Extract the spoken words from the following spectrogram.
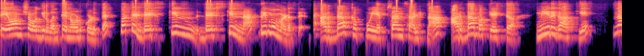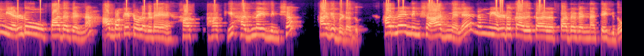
ತೇವಾಂಶವಾಗಿರುವಂತೆ ನೋಡ್ಕೊಳ್ಳುತ್ತೆ. ಮತ್ತೆ ಡೆಡ್ ಸ್ಕಿನ್ ಡೆಡ್ ಸ್ಕಿನ್ನ ರಿಮೂವ್ ಮಾಡುತ್ತೆ. ಅರ್ಧ ಕಪ್ಪು ಎಪ್ಸಾನ್ ಸಾಲ್ಟ್ನ ಅರ್ಧ ಬಕೆಟ್ ನೀರಿಗೆ ಹಾಕಿ, ನಮ್ ಎರಡು ಪಾದಗಳನ್ನ ಆ ಬಕೆಟ್ ಒಳಗಡೆ ಹಾಕಿ ಹದಿನೈದು ನಿಮಿಷ ಹಾಗೆ ಬಿಡೋದು. ಹದಿನೈದು ನಿಮಿಷ ಆದ್ಮೇಲೆ ನಮ್ ಎರಡು ಕಾದ ಪಾದಗಳನ್ನ ತೆಗೆದು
